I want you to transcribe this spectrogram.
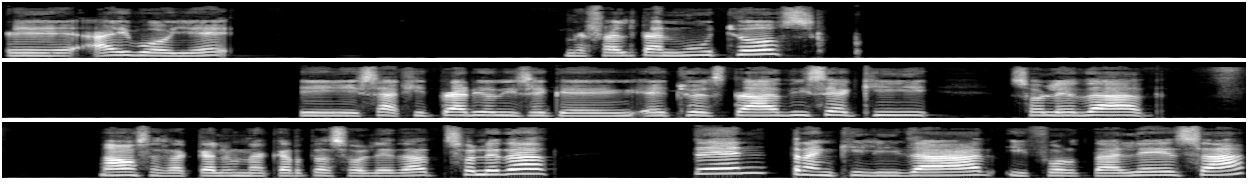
eh, ahí voy, ¿eh? Me faltan muchos. Y Sagitario dice que hecho está, dice aquí Soledad. Vamos a sacarle una carta a Soledad. Soledad, ten tranquilidad y fortaleza.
